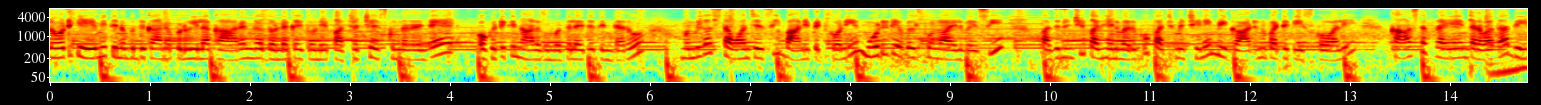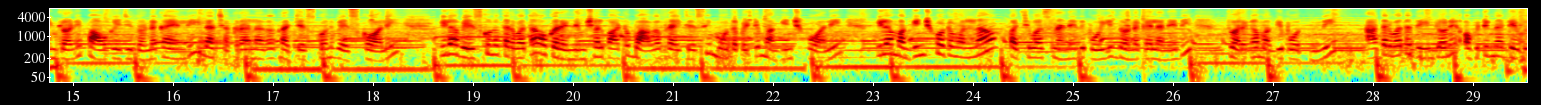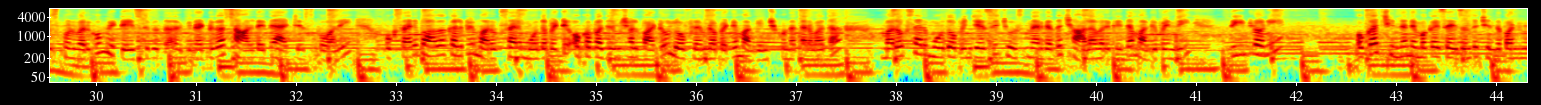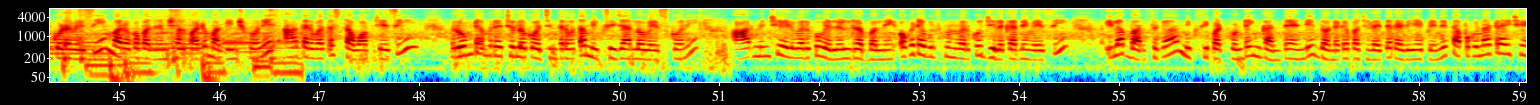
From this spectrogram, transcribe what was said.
నోటికి ఏమీ తినబుద్ధి కానప్పుడు ఇలా కారంగా దొండకాయతోనే పచ్చడి చేసుకున్నారంటే ఒకటికి నాలుగు ముద్దలు అయితే తింటారు. ముందుగా స్టవ్ ఆన్ చేసి బాణీ పెట్టుకొని మూడు టేబుల్ స్పూన్ల ఆయిల్ వేసి పది నుంచి పదిహేను వరకు పచ్చిమిర్చిని మీ ఘాటును పట్టి తీసుకోవాలి. కాస్త ఫ్రై అయిన తర్వాత దీంట్లోని పావు కేజీ దొండకాయల్ని ఇలా చక్రాల్లాగా కట్ చేసుకొని వేసుకోవాలి. ఇలా వేసుకున్న తర్వాత ఒక రెండు నిమిషాల పాటు బాగా ఫ్రై చేసి మూత పెట్టి మగ్గించుకోవాలి. ఇలా మగ్గించుకోవటం వలన పచ్చివాసన అనేది పోయి దొండకాయలు అనేది త్వరగా మగ్గిపోతుంది. ఆ తర్వాత దీంట్లోనే ఒకటిన్నర టేబుల్ స్పూన్ వరకు మీ టేస్ట్కి తగినట్టుగా సాల్ట్ అయితే యాడ్ చేసుకోవాలి. ఒకసారి బాగా కలిపి మరొకసారి మూత పెట్టి ఒక పది నిమిషాల పాటు లో ఫ్లేమ్లో పెట్టి మగ్గించుకున్న తర్వాత మరొకసారి మూత ఓపెన్ చేసి చూస్తున్నారు కదా చాలా వరకు అయితే మగ్గిపోయింది. దీంట్లోని ఒక చిన్న నిమ్మకాయ సైజ్ అంత చింతపండును కూడా వేసి మరొక పది నిమిషాల పాటు మగ్గించుకొని ఆ తర్వాత స్టవ్ ఆఫ్ చేసి రూమ్ టెంపరేచర్లోకి వచ్చిన తర్వాత మిక్సీ జార్లో వేసుకొని ఆరు నుంచి ఏడు వరకు వెల్లుల్లి రబ్బల్ని ఒక టేబుల్ స్పూన్ వరకు జీలకర్రని వేసి ఇలా వరుసగా మిక్సీ పట్టుకుంటే ఇంకంతే అండి. దొండకాయ పచ్చడి అయితే రెడీ అయిపోయింది. తప్పకుండా ట్రై చేయండి.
